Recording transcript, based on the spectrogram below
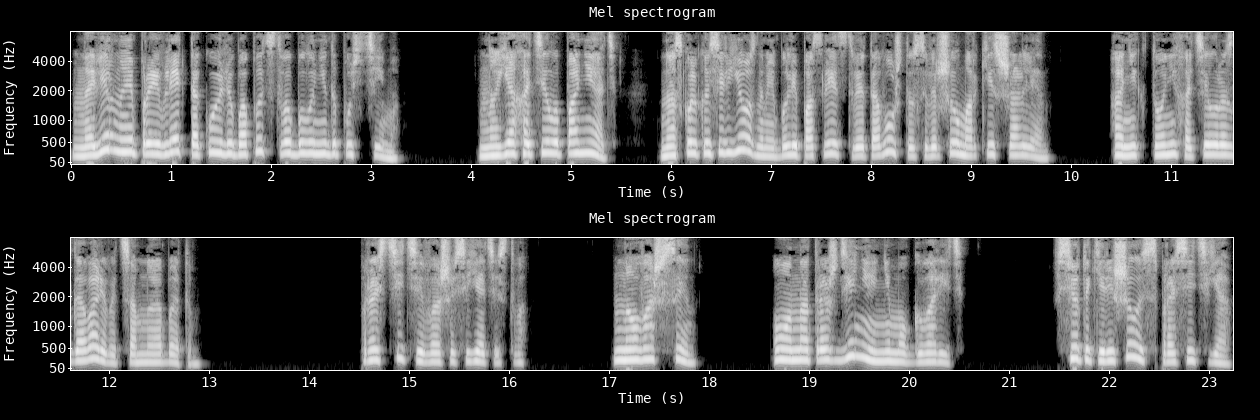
Наверное, проявлять такое любопытство было недопустимо. Но я хотела понять, насколько серьезными были последствия того, что совершил маркиз Шарлен, а никто не хотел разговаривать со мной об этом. «Простите, ваше сиятельство, но ваш сын, он от рождения не мог говорить?» Все-таки решилась спросить я.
